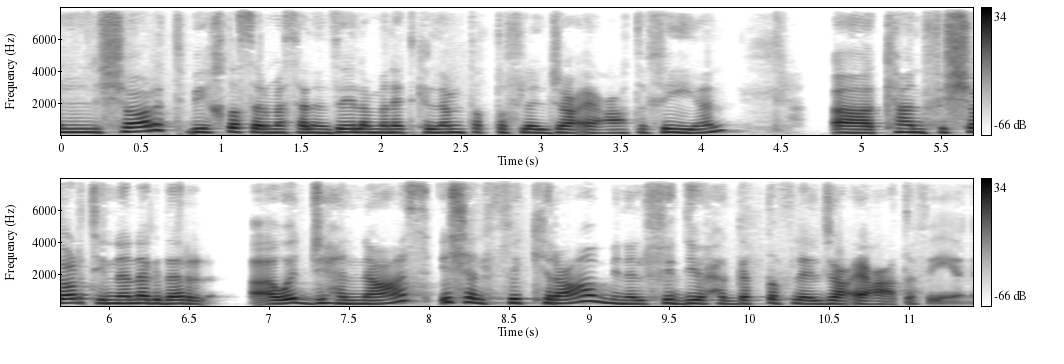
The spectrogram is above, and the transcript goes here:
الشورت بيختصر مثلا زي لما أنا تكلمت الطفل الجائع عاطفيا آه كان في الشورت إن أنا أقدر أوجه الناس إيش الفكرة من الفيديو حق الطفل الجائع عاطفيا.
